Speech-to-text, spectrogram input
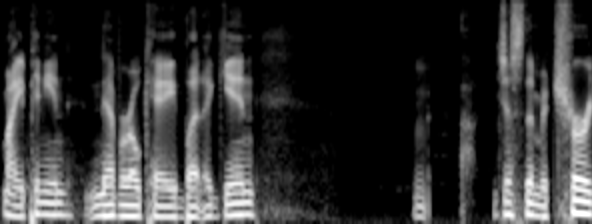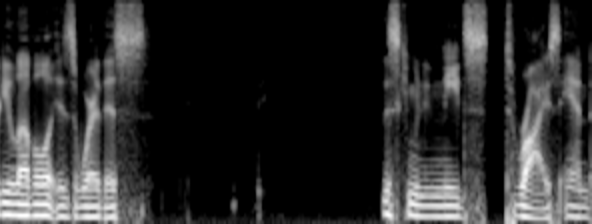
my opinion, never okay. But again, just the maturity level is where this this community needs to rise. And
